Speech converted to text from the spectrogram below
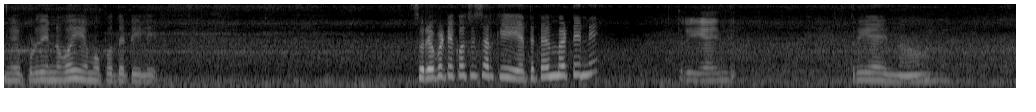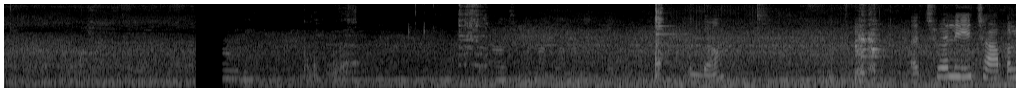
నువ్వు ఎప్పుడు తిన్నావో ఏమో పొద్దుటీలి. సూర్యాపేటకి వచ్చేసరికి ఎంత టైం పట్టింది? త్రీ అయింది. త్రీ అయినా యాక్చువల్లీ చేపల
